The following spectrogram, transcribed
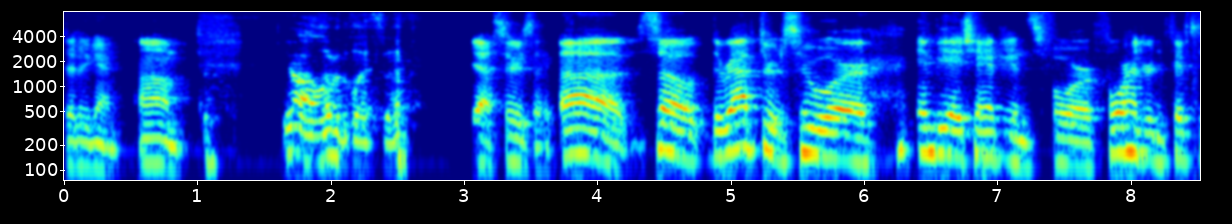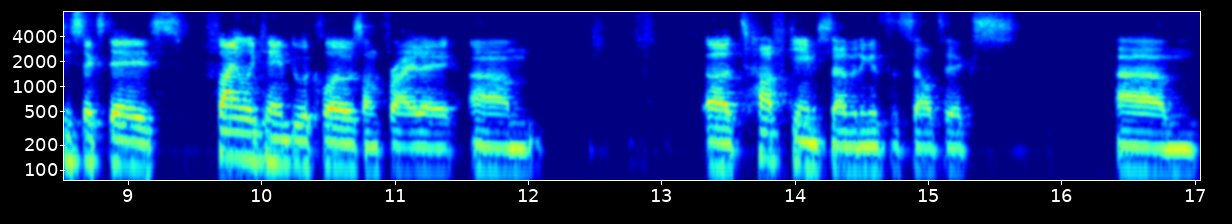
did it again. Um, You're all over the place today. Yeah, seriously. Uh, so the Raptors, who were NBA champions for 456 days, finally came to a close on Friday. Um, a tough game seven against the Celtics. Um,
